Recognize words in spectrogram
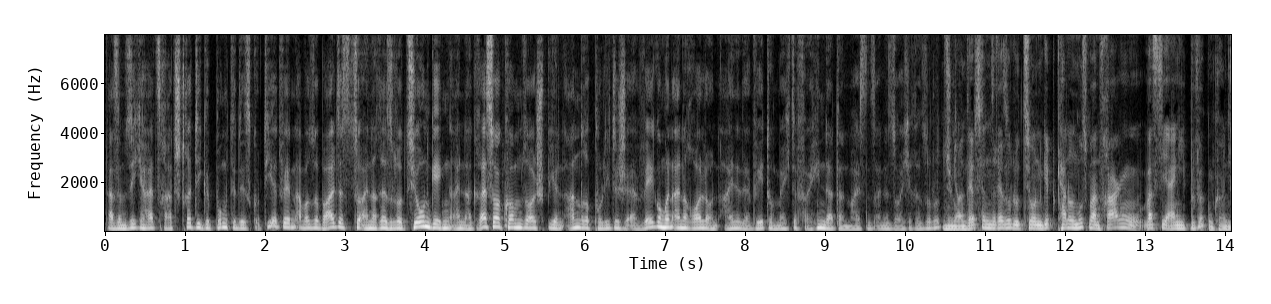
dass im Sicherheitsrat strittige Punkte diskutiert werden, aber sobald es zu einer Resolution gegen einen Aggressor kommen soll, spielen andere politische Erwägungen eine Rolle und eine der Vetomächte verhindert dann meistens eine solche Resolution. Ja, und selbst wenn es Resolutionen gibt, kann und muss man fragen, was die eigentlich bewirken können.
